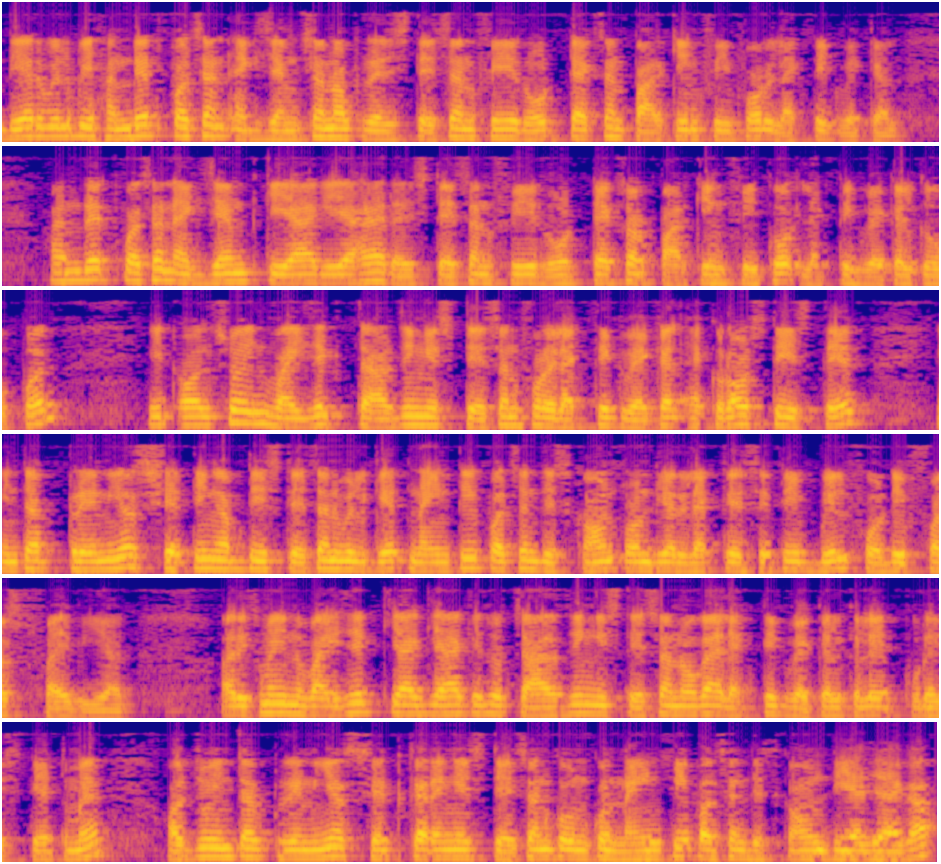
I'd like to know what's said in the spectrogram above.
there will be hundred percent exemption of registration fee road tax and parking fee for electric vehicle hundred percent exam किया गया है रजिस्ट्रेशन फ़ी रोड टैक्स और पार्किंग फ़ी को इलेक्ट्रिक व्हीकल के ऊपर। It also envisages charging station for electric vehicle across the state entrepreneurs setting up the station will get 90 percent discount on their electricity bill for the first five year और इसमें इनवाइजेक किया गया है कि जो चार्जिंग स्टेशन होगा इलेक्ट्रिक व्हीकल के लिए पूरे स्टेट में, और जो इंटरप्रेनियर सेट करेंगे स्टेशन को, उनको 90 परसेंट डिस्काउंट दिया जाएगा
